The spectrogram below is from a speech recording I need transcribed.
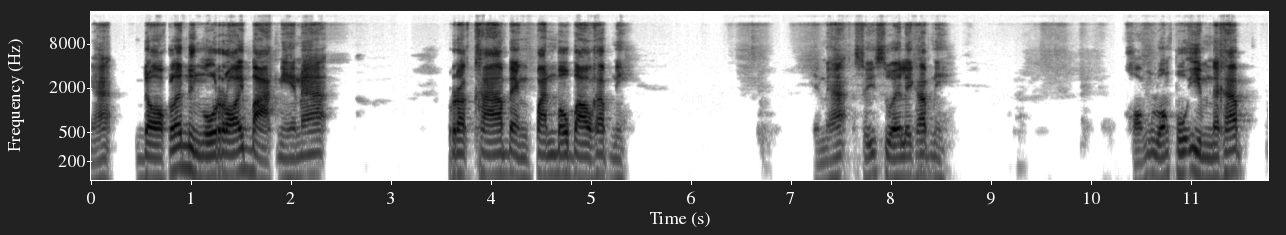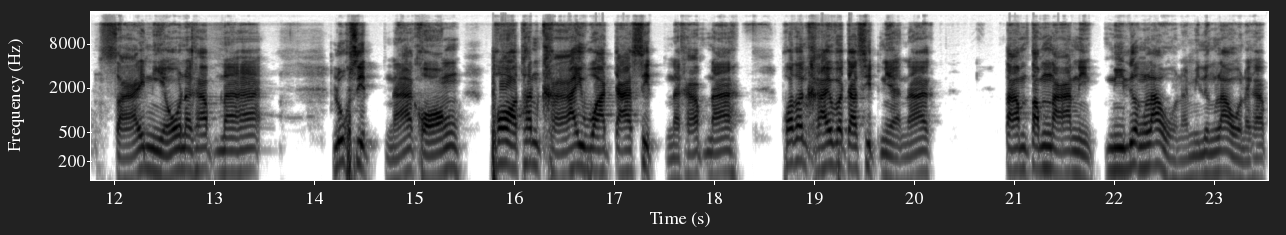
นี่ยฮะดอกละหนึ่งร้อยบาทนี่เห็นไหมฮะราคาแบ่งปันเบาๆครับนี่ เห็นไหมฮะสวยๆเลยครับนี่ ของหลวงปู่อิ่มนะครับ สายเหนียวนะครับนะฮะลูกศิษย์นะของพ่อท่านขายวาจาศิษย์นะครับนะพ่อท่านขายวาจาศิษย์เนี่ยนะ ตามตำนานนี่มีเรื่องเล่านะมีเรื่องเล่านะครับ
